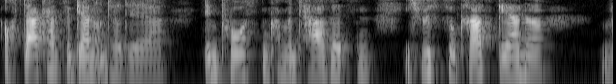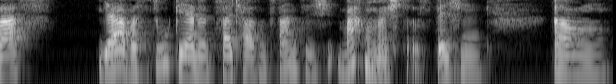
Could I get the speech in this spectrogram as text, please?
Auch da kannst du gerne unter der, dem Post einen Kommentar setzen. Ich wüsste so krass gerne, was, ja, was du gerne 2020 machen möchtest, welchen, ähm,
